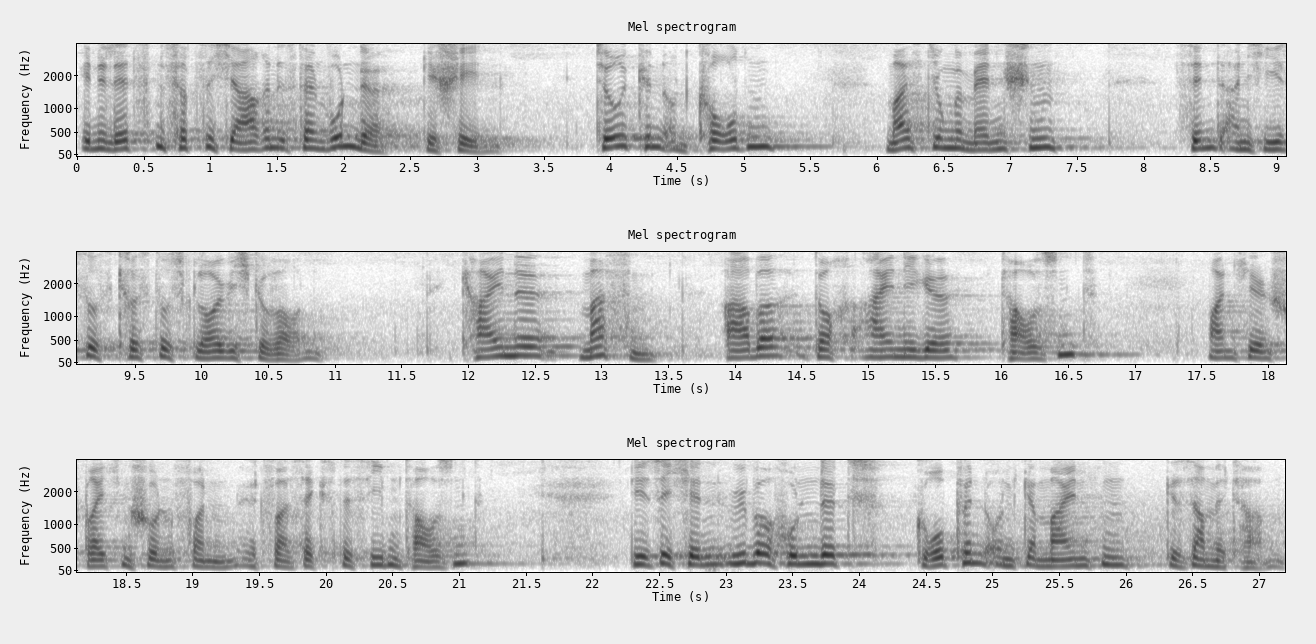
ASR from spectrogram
in den letzten 40 Jahren ist ein Wunder geschehen. Türken und Kurden, meist junge Menschen, sind an Jesus Christus gläubig geworden. Keine Massen, aber doch einige Tausend. Manche sprechen schon von etwa 6.000 bis 7.000, die sich in über 100 Gruppen und Gemeinden gesammelt haben.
